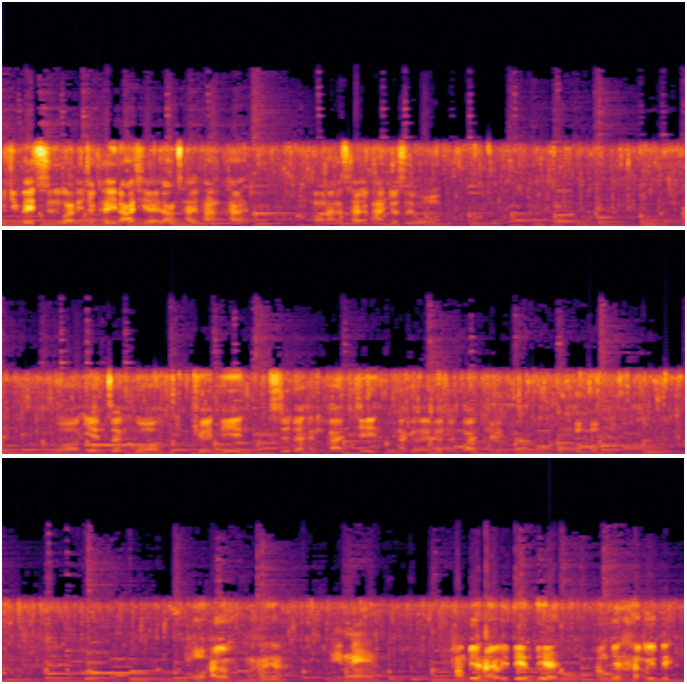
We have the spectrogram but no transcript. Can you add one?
已经被吃完，你就可以拉起来让裁判看。哦，那个裁判就是我。我验证过，确定吃的很干净，那个人就是冠军。哦，还有，我看一下，鱼美，旁边还有一点点，旁边还有一点點。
